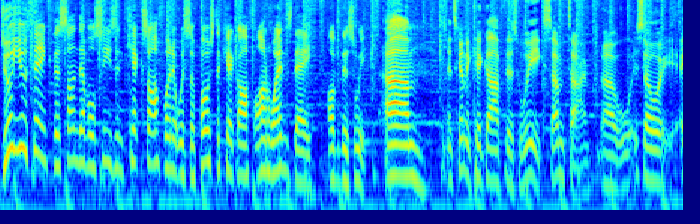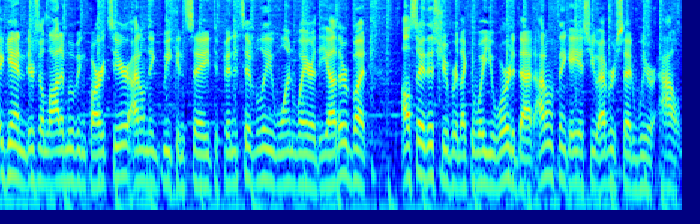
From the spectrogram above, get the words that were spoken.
do you think the Sun Devil season kicks off when it was supposed to kick off on Wednesday of this week? Um, it's going to kick off this week sometime. Uh, so again, there's a lot of moving parts here. I don't think we can say definitively one way or the other, but I'll say this, Schubert, like the way you worded that, I don't think ASU ever said we're out.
